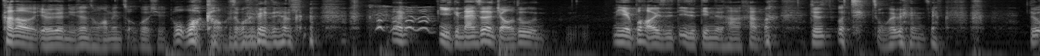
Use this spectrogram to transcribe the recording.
看到有一个女生从旁边走过去，我、哦、靠，怎么会变这样？那以一个男生的角度，你也不好意思一直盯着她看嘛，就是我怎么会变成这样？就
